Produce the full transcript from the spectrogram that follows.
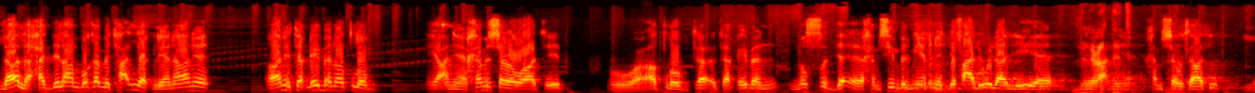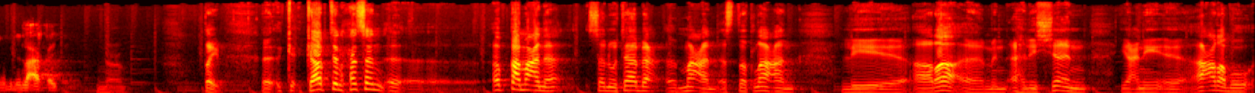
لا لحد الآن بقى متعلق لأن أنا أنا تقريبا أطلب يعني خمس رواتب وأطلب تقريبا نص 50% من الدفعة الأولى اللي هي يعني 35 من العقد. نعم. طيب كابتن حسن ابقى معنا. سنتابع معا استطلاعا لآراء من أهل الشأن. يعني اعربوا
